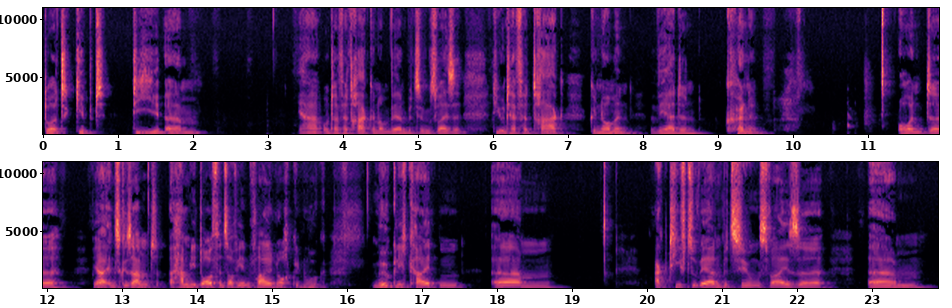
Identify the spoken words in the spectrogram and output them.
dort gibt, die ähm, ja unter Vertrag genommen werden, beziehungsweise die unter Vertrag genommen werden können. Und äh, ja, insgesamt haben die Dolphins auf jeden Fall noch genug Möglichkeiten, ähm, aktiv zu werden, beziehungsweise, ähm,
